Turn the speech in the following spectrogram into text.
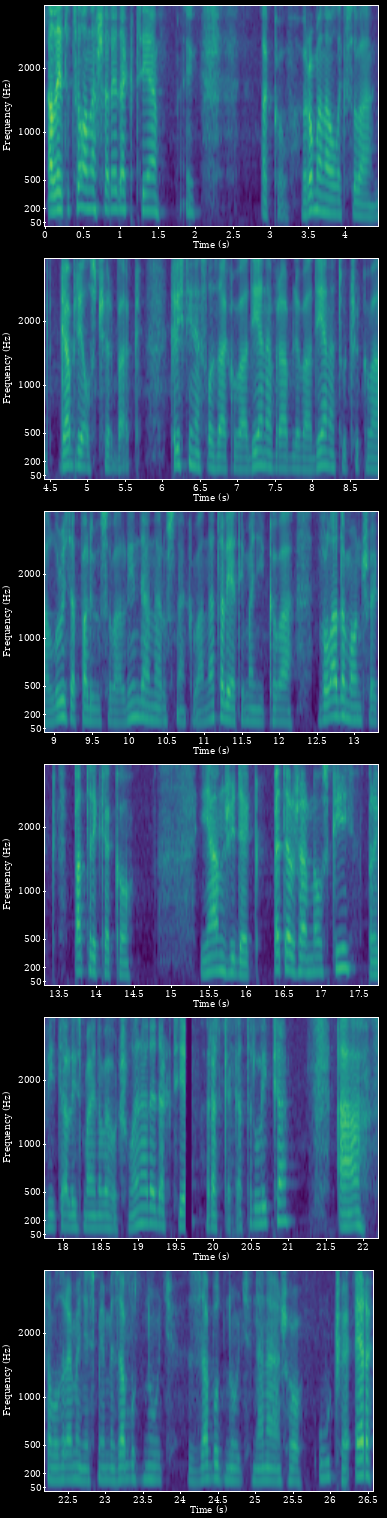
Ale je to celá naša redakcia. Ako Romana Oleksová, Gabriel Ščerbák, Kristýna Slezáková, Diana Vrábľová, Diana Turčeková, Luisa Paliusová, Lindána Rusnáková, Natalia Timaníková, Vlado Monček, Patrik Ako, Jan Židek, Peter Žarnovský, privítali sme aj nového člena redakcie, Radka Katrlíka a samozrejme nesmieme zabudnúť, zabudnúť na nášho UČR,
